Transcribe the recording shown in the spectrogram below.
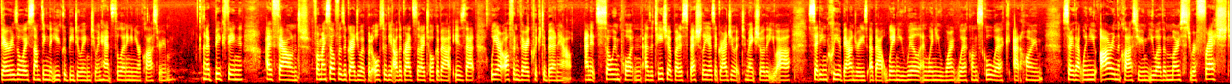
there is always something that you could be doing to enhance the learning in your classroom. And a big thing I've found for myself as a graduate, but also the other grads that I talk about, is that we are often very quick to burn out. And it's so important as a teacher, but especially as a graduate, to make sure that you are setting clear boundaries about when you will and when you won't work on schoolwork at home, so that when you are in the classroom, you are the most refreshed,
